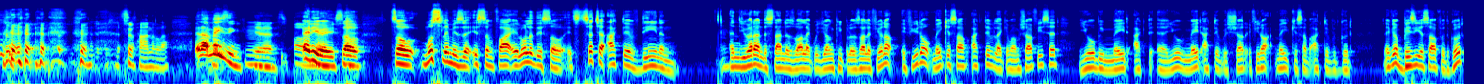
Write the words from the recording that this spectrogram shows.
Subhanallah. Isn't that amazing? Yeah. Oh, anyway, so so Muslim is a ism fa'il, all of this. So it's such an active deen and and you gotta understand as well, like with young people as well, if you're not if you don't make yourself active, like Imam Shafi said, you will be made active uh, you will be made active with shar if you don't make yourself active with good. If you don't busy yourself with good,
